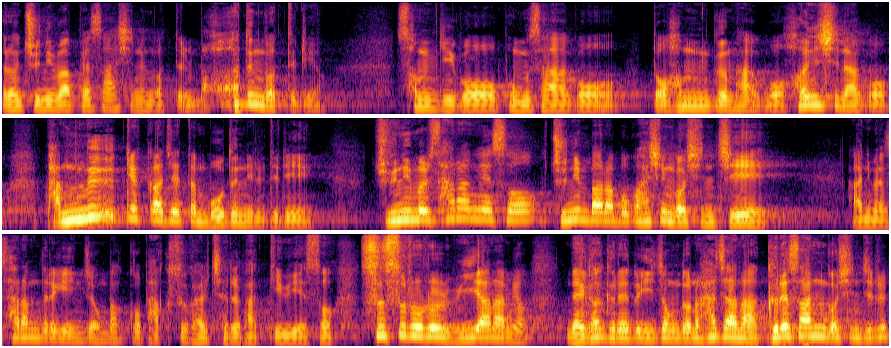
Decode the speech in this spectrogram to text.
여러분 주님 앞에서 하시는 것들 모든 것들이요. 섬기고 봉사하고 또 험금하고 헌신하고 밤늦게까지 했던 모든 일들이 주님을 사랑해서 주님 바라보고 하신 것인지 아니면 사람들에게 인정받고 박수 갈채를 받기 위해서 스스로를 위안하며 내가 그래도 이 정도는 하잖아. 그래서 하는 것인지를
